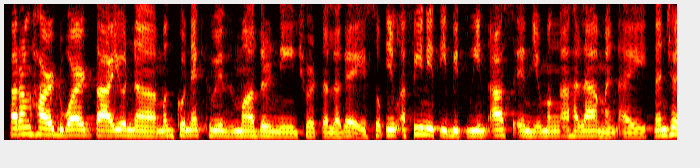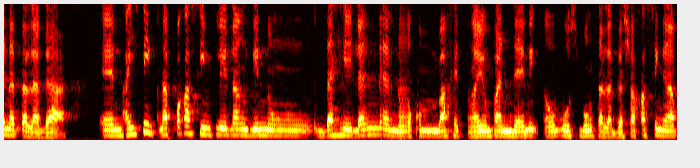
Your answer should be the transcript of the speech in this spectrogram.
parang hardwired tayo na mag-connect with Mother Nature talaga eh. So yung affinity between us and yung mga halaman ay nandiyan na talaga. And I think napakasimple lang din nung dahilan na no, kung bakit ngayong pandemic umusbong talaga siya kasi nga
